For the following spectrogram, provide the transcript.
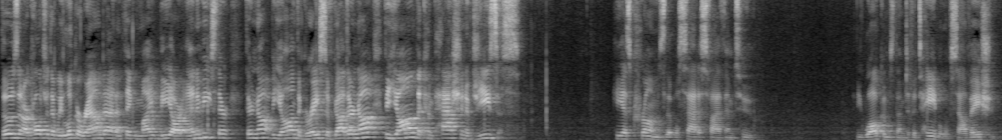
Those in our culture that we look around at and think might be our enemies, they're, they're not beyond the grace of God. They're not beyond the compassion of Jesus. He has crumbs that will satisfy them too. He welcomes them to the table of salvation.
